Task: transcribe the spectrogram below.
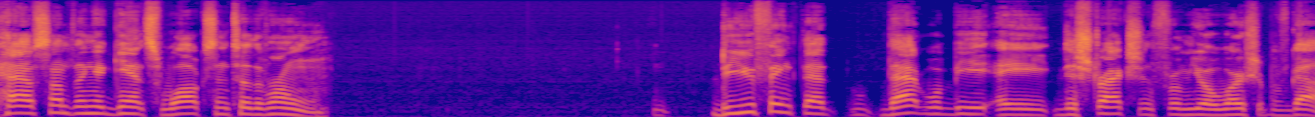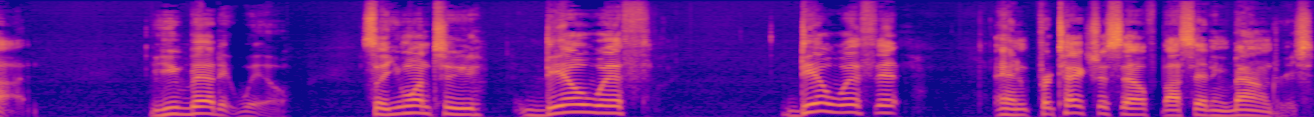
have something against walks into the room. Do you think that that will be a distraction from your worship of God? You bet it will. So you want to deal with deal with it and protect yourself by setting boundaries.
